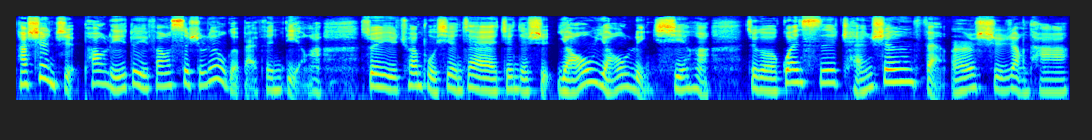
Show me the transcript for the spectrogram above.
他甚至抛离对方四十六个百分点啊！所以，川普现在真的是遥遥领先啊！这个官司缠身，反而是让他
